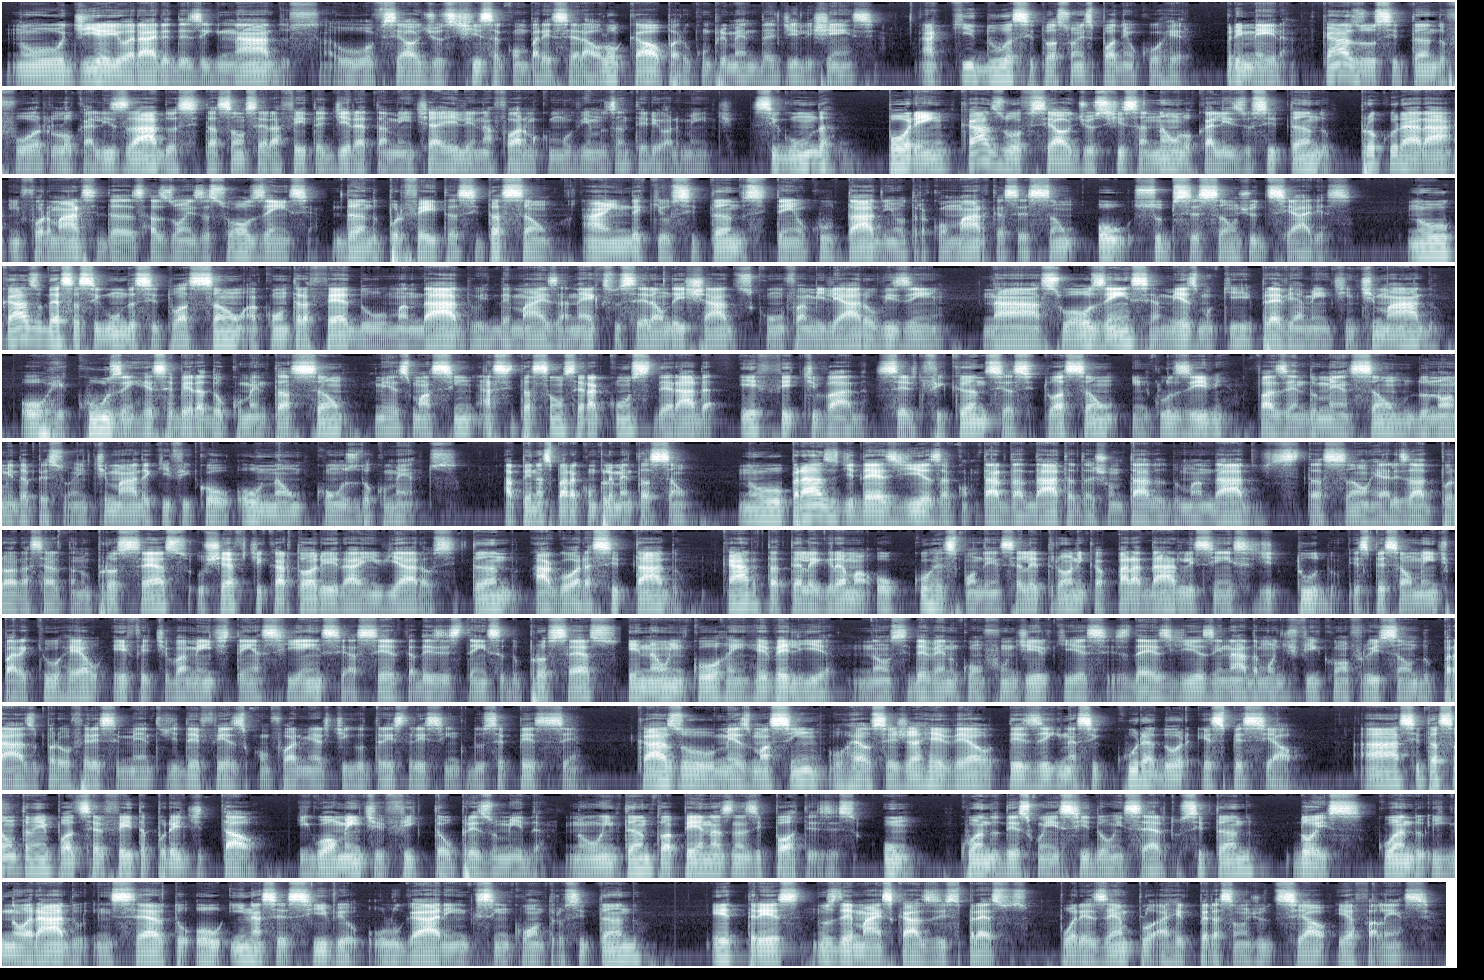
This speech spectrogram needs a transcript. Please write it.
No dia e horário designados, o oficial de justiça comparecerá ao local para o cumprimento da diligência. Aqui duas situações podem ocorrer. Primeira, caso o citando for localizado, a citação será feita diretamente a ele na forma como vimos anteriormente. Segunda, Porém, caso o oficial de justiça não localize o citando, procurará informar-se das razões da sua ausência, dando por feita a citação, ainda que o citando se tenha ocultado em outra comarca, seção ou subseção judiciárias. No caso dessa segunda situação, a contrafé do mandado e demais anexos serão deixados com o familiar ou vizinho. Na sua ausência, mesmo que previamente intimado, ou recusa em receber a documentação, mesmo assim, a citação será considerada efetivada, certificando-se a situação, inclusive fazendo menção do nome da pessoa intimada que ficou ou não com os documentos. Apenas para complementação. No prazo de 10 dias a contar da data da juntada do mandado de citação realizado por hora certa no processo, o chefe de cartório irá enviar ao citando, agora citado, carta, telegrama ou correspondência eletrônica para dar-lhe ciência de tudo, especialmente para que o réu efetivamente tenha ciência acerca da existência do processo e não incorra em revelia, não se devendo confundir que esses 10 dias em nada modificam a fruição do prazo para oferecimento de defesa, conforme artigo 335 do CPC. Caso, mesmo assim, o réu seja revel, designa-se curador especial. A citação também pode ser feita por edital, igualmente ficta ou presumida. No entanto, apenas nas hipóteses 1. Um, quando desconhecido ou incerto citando. 2. Quando ignorado, incerto ou inacessível o lugar em que se encontra citando. E 3. Nos demais casos expressos, por exemplo, a recuperação judicial e a falência.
